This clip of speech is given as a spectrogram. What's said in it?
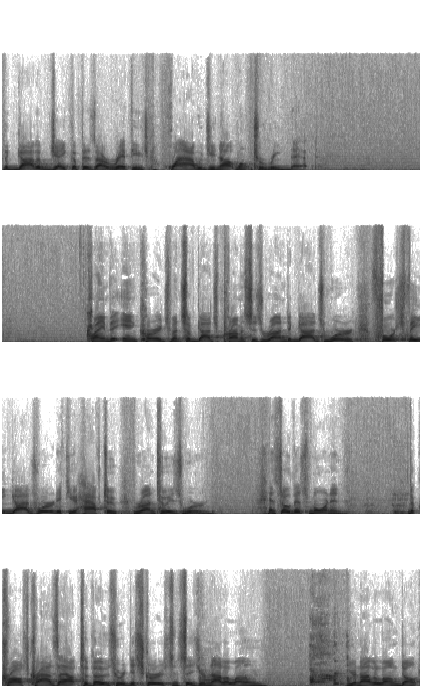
The God of Jacob is our refuge. Why would you not want to read that? Claim the encouragements of God's promises. Run to God's Word. Force feed God's Word if you have to. Run to His Word. And so this morning, the cross cries out to those who are discouraged and says, You're not alone. You're not alone. Don't,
